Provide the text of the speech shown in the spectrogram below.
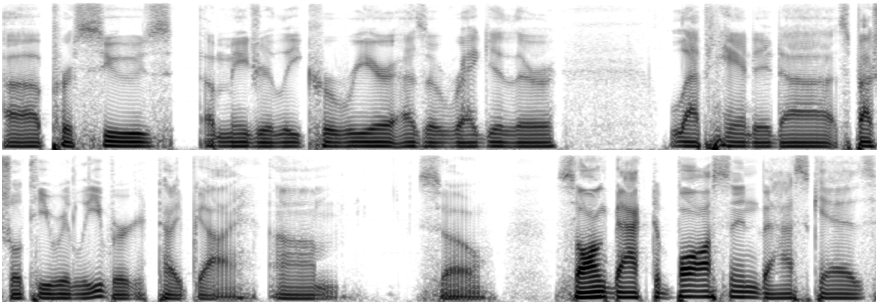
uh, pursues a major league career as a regular left-handed uh, specialty reliever type guy. Um, so, song back to Boston, Vasquez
